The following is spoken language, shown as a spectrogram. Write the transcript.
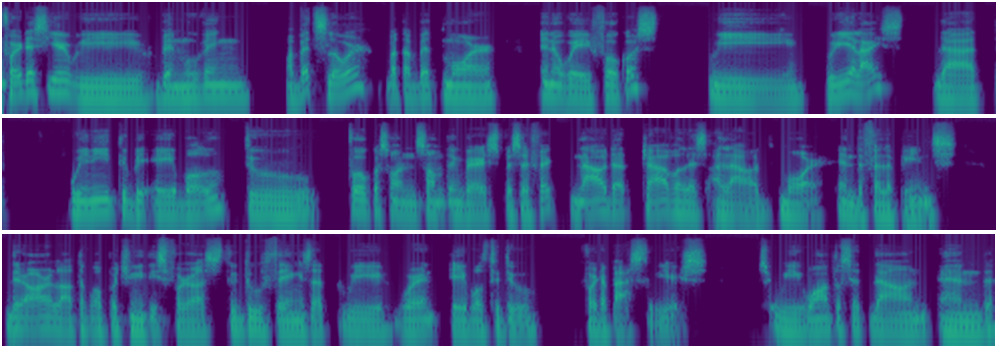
For this year, we've been moving a bit slower, but a bit more in a way focused. We realized that we need to be able to focus on something very specific. Now that travel is allowed more in the Philippines, there are a lot of opportunities for us to do things that we weren't able to do for the past two years. So we want to sit down and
